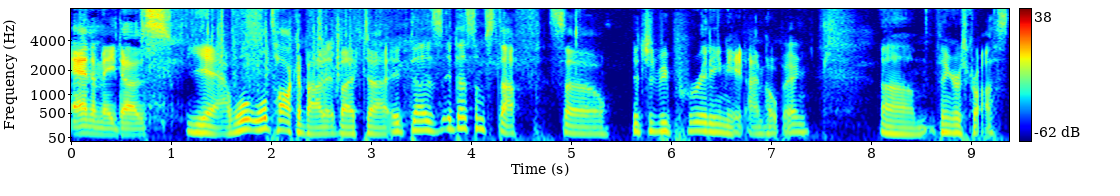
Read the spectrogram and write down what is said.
anime does. Yeah, we'll we'll talk about it, but uh, it does it does some stuff, so it should be pretty neat. I'm hoping. Um, fingers crossed.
